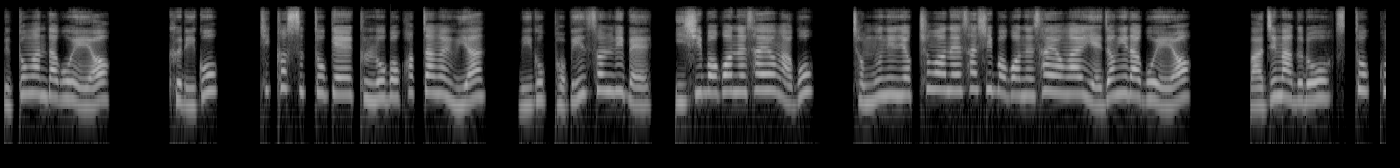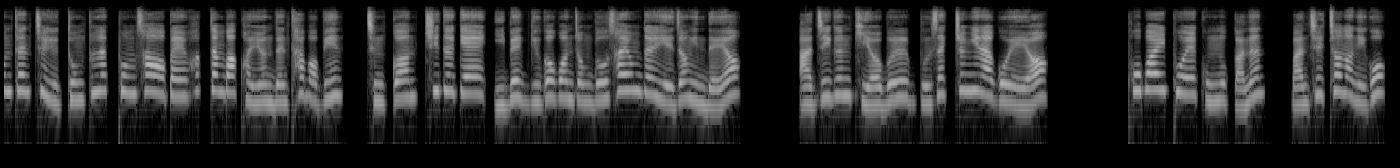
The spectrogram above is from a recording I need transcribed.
유통한다고 해요. 그리고 키커스톡의 글로벌 확장을 위한 미국 법인 설립에 20억 원을 사용하고 전문 인력 충원에 40억 원을 사용할 예정이라고 해요. 마지막으로 스톡 콘텐츠 유통 플랫폼 사업의 확장과 관련된 탑업인 증권 취득에 206억 원 정도 사용될 예정인데요. 아직은 기업을 물색 중이라고 해요. 포바이포의 공모가는 17,000원이고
